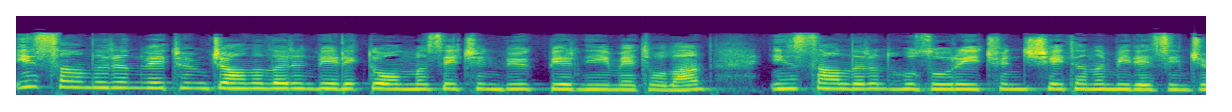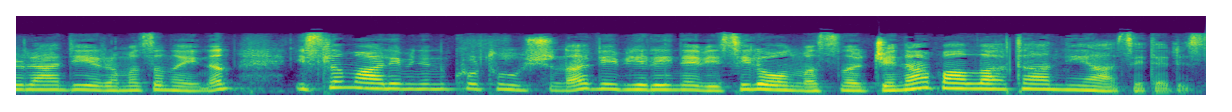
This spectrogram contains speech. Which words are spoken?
insanların ve tüm canlıların birlikte olması için büyük bir nimet olan, insanların huzuru için şeytanın bile zincirlendiği Ramazan ayının İslam aleminin kurtuluşuna ve birliğine vesile olmasını Cenab-ı Allah'tan niyaz ederiz.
